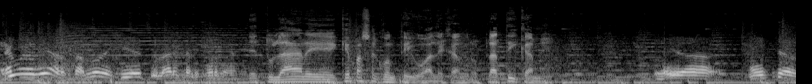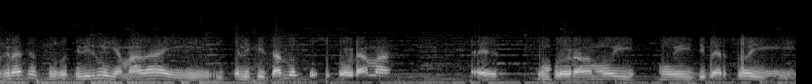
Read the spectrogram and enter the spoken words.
Muy buenos días, hablo de aquí de Tulare, California. De Tulare. ¿Qué pasa contigo, Alejandro? Platícame. Mira, muchas gracias por recibir mi llamada y, felicitarlos por su programa. Es un programa muy, muy diverso y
